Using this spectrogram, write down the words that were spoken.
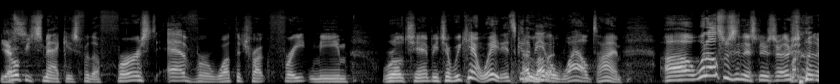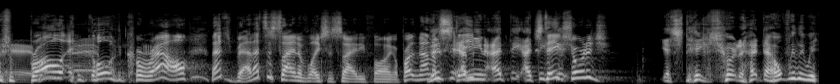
Yes. Trophy Smack is for the first ever What the Truck Freight Meme World Championship. We can't wait. It's going to be a it. wild time. Uh, what else was in this news? There's Brawl and Golden Corral. That's bad. That's a sign of like society falling apart. Now This- the I steak, mean, I think- I think steak that- shortage. Yeah, steak short. Hopefully, we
